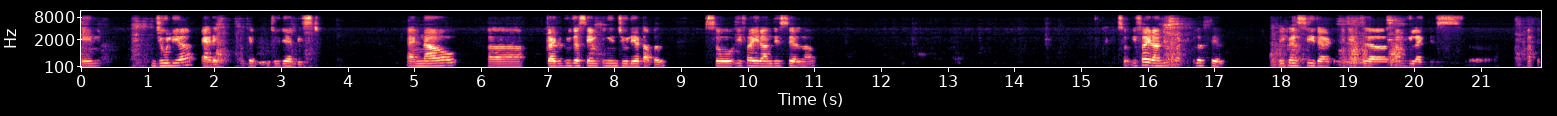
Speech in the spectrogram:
in julia array. Okay julia list. And now uh, try to do the same thing in julia tuple. So if i run this cell now so if i run this particular cell you can see that it is uh, coming like this okay.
